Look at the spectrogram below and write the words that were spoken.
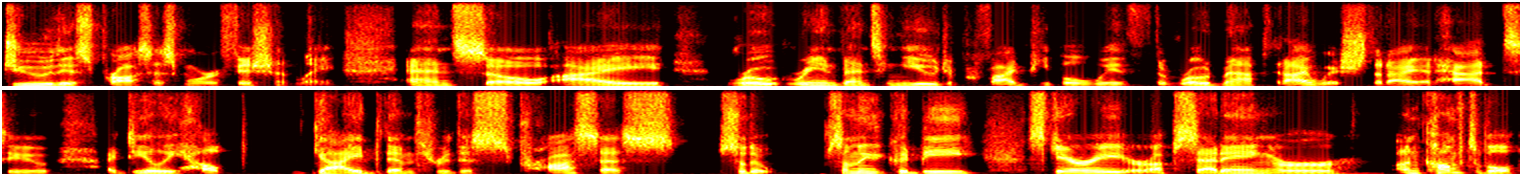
do this process more efficiently. And so I wrote Reinventing You to provide people with the roadmap that I wish that I had had to ideally help guide them through this process so that something that could be scary or upsetting or uncomfortable,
